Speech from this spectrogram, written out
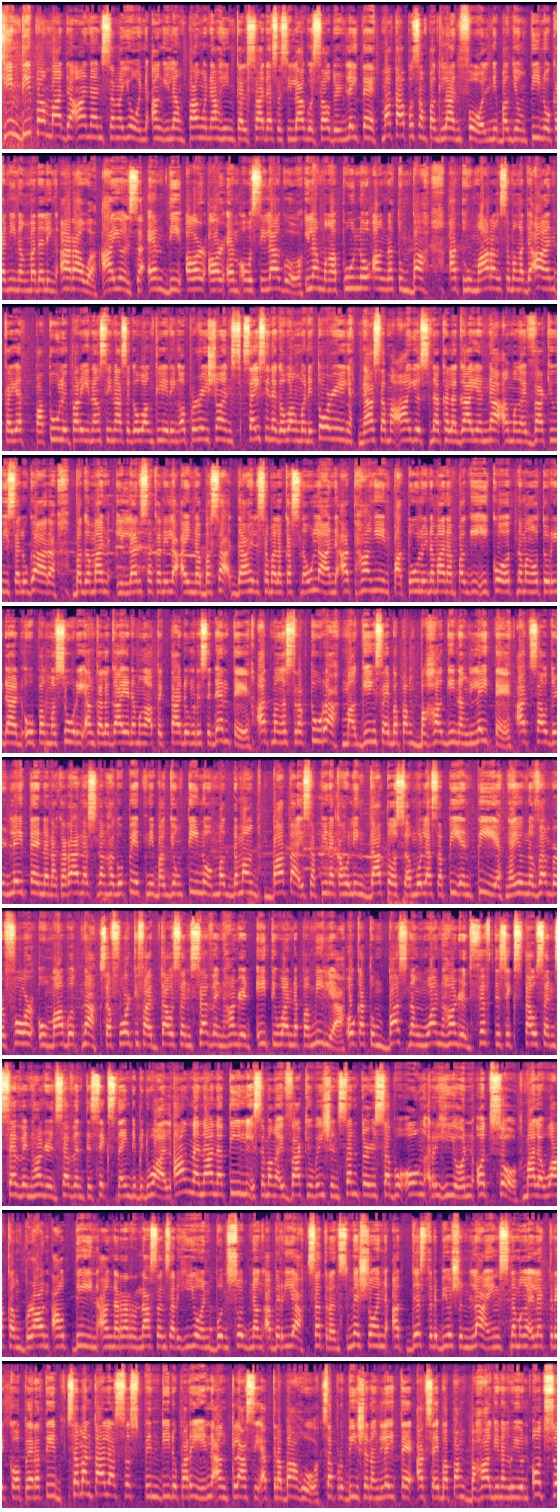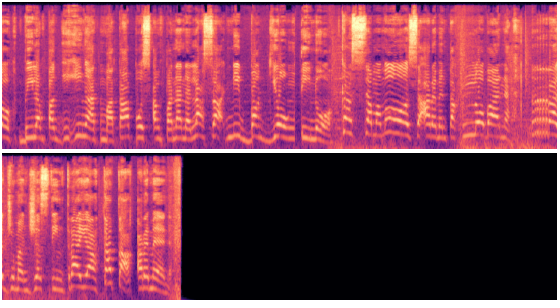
Hindi pa madaanan sa ngayon ang ilang pangunahing kalsada sa Silago, Southern Leyte matapos ang paglandfall ni Bagyong Tino kaninang madaling araw. Ayon sa MDRRMO Silago, ilang mga puno ang natumba at humarang sa mga daan kaya't patuloy pa rin ang sinasagawang clearing operations. Sa isinagawang monitoring, nasa maayos na kalagayan na ang mga evacuee sa lugar. Bagaman ilan sa kanila ay nabasa dahil sa malakas na ulan at hangin. Patuloy naman ang pag-iikot ng mga otoridad upang masuri ang kalagayan ng mga apektadong residente at mga struktura maging sa iba pang bahagi ng Leyte at Southern Leyte na nakaranas ng hagupit ni Bagyong Tino magdamag batay sa pinakahuling datos mula sa PNP ngayong November 4 umabot na sa 45,781 na pamilya o katumbas ng 156,776 na individual ang nananatili sa mga evacuation centers sa buong rehiyon 8. Malawakang brownout din ang nararanasan sa rehiyon bunsod ng aberya sa transmission at distribution lines ng mga electric cooperative. Samantala, suspendido pa rin ang klase at trabaho sa probinsya ng Leyte at sa iba pang bahagi ng Riyon 8 bilang pag-iingat matapos ang pananalasa ni Bagyong Tino. Kasama mo sa Aramen Tacloban, Radyoman Justin Traya, Tatak Aramen.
